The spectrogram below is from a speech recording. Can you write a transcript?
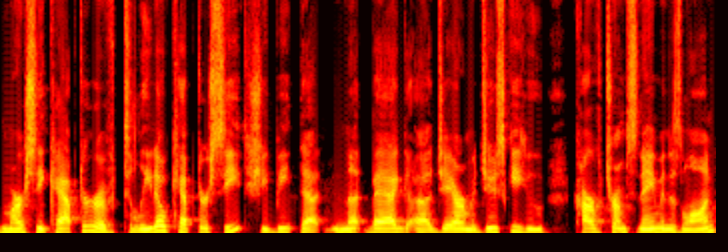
marcy kaptur of toledo kept her seat. She beat that nutbag uh, j.r majewski who carved trump's name in his lawn.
